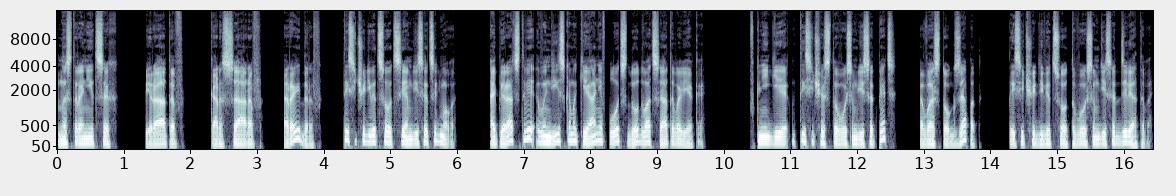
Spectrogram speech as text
На страницах «Пиратов», «Корсаров», «Рейдеров» 1977 о пиратстве в Индийском океане вплоть до XX века. В книге 1185 «Восток-Запад» 1989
